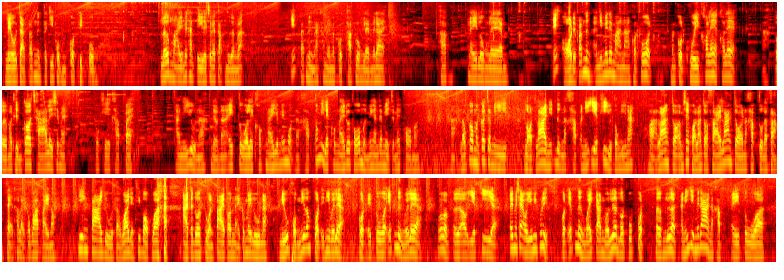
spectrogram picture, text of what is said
เร็วจัดแป๊บหนึ่งตะกี้ผมกดผิดปุ่มเริ่มมายังไม่ทันตีเลยใช่ไหมกลับเมืองละเอ๊ะแป๊บหนึ่งนะทำไมมันกดพักโรงแรมไม่ได้ พักในโรงแรม เอ๊ะอ๋อเดี๋ยวแป๊บหนึ่งอันนี้ไม่ได้มานานขอโทษ มันกดคุยข้อแรกข้อแรก อะเปิดมาถึงก็ช้าเลยใช่ไหมโอเคครับไป อันนี้อยู่นะ เดี๋ยวนะไอตัวเล็กคอกไนยังไม่หมดนะครับ ต้องมีเล็กคอกไนด้วยเพราะว่าเหมือนไม่งั้นดาเมจจะไม่พอมั้งอะแล้วก็มันก็จะมีหลอดล่านิดนึงนะครับ อันนี้ EFP อยู่ตรงนี้นะ ขวาล่างจอไม่ใช่ขวาล่างจอซ้ายล่างจอนะครับ ตัวละสามแสนเท่าไหร่ก็ว่าไปเนาะยิงตายอยู่แต่ว่าอย่างที่บอกว่าอาจจะโดนสวนตายตอนไหนก็ไม่รู้นะ นิ้วผมนี่ต้องกดไอ้นี่ไว้เลยกดไอ้ตัว F1 ไว้เลยอะ ว่าแบบเออเอา EFP อะเอ้ยไม่ใช่เอา EFP พูดผิดกด F1 ไว้กันหัวเลือดลดปุ๊บกดเติมเลือด อันนี้ยิงไม่ได้นะครับไอตัว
